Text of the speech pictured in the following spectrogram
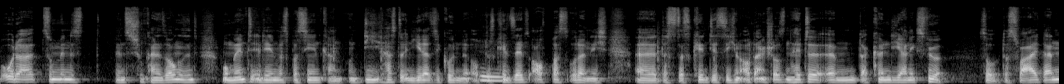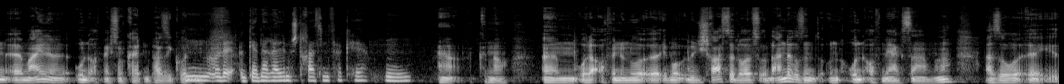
oder zumindest wenn es schon keine Sorgen sind, Momente, in denen was passieren kann. Und die hast du in jeder Sekunde, ob das Kind selbst aufpasst oder nicht. Äh, dass das Kind jetzt sich im Auto eingeschlossen hätte, ähm, da können die ja nichts für. So, das war halt dann äh, meine Unaufmerksamkeit ein paar Sekunden. Oder generell im Straßenverkehr. Hm. Ja, genau. Ähm, oder auch wenn du nur äh, immer über die Straße läufst und andere sind un unaufmerksam. Ne? Also äh,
